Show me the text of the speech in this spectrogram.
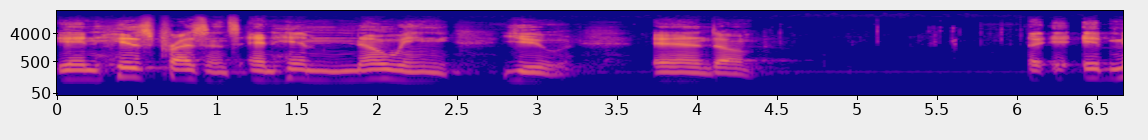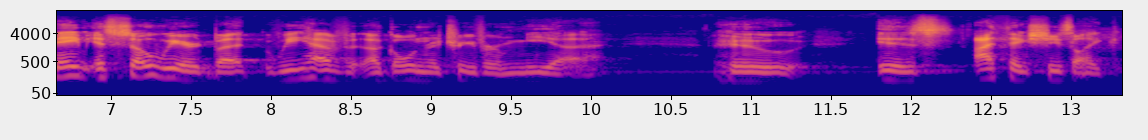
in his presence and him knowing you. And um, it, it may, it's so weird, but we have a golden retriever, Mia, who is, I think she's like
